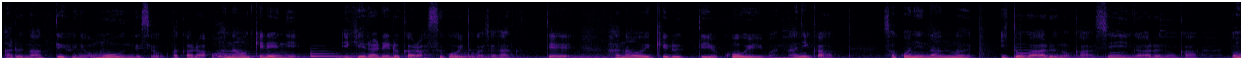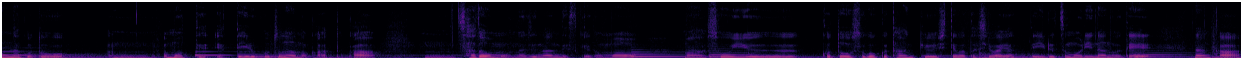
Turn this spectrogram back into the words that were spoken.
あるなっていうふうに思うんですよ。だからお花をきれいに生けられるからすごいとかじゃなくて花を生けるっていう行為は何かそこに何の意図があるのか真意があるのかどんなことを、うん、思ってやっていることなのかとか、うん、茶道も同じなんですけどもまあそういうことをすごく探求して私はやっているつもりなのでなんか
